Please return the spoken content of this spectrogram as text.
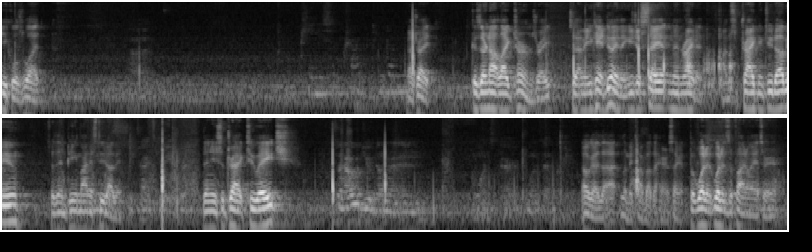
equals what? P subtract two W. That's right. Because they're not like terms, right? So I mean, you can't do anything. You just say it and then write it. I'm subtracting two W, so then P minus two W. Subtract two H, right? Then you subtract two H. So how would you have done that in one step, one step? Okay, that, let me talk about that here in a second. But what what is the final answer here? Uh,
